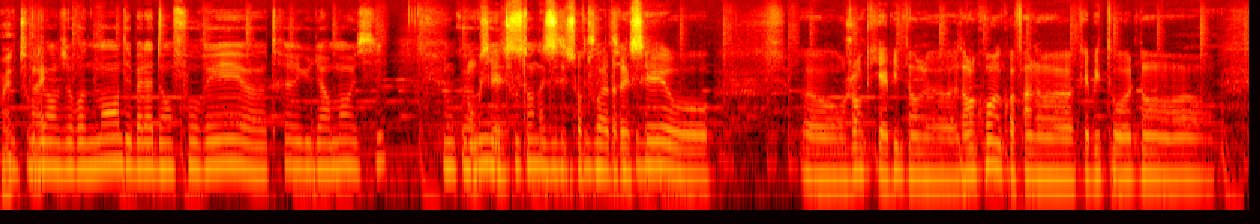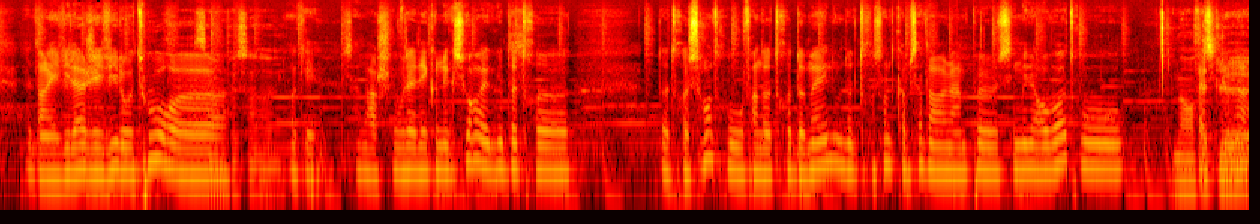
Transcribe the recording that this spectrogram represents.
Ouais. autour Ouais. de l'environnement, des balades en forêt euh, très régulièrement aussi. Donc, euh, Donc oui, il y a c'est tout le temps c'est surtout adressé aux, aux gens qui habitent dans le, dans le coin, quoi. Enfin, euh, qui habitent au- dans, dans les villages et villes autour. euh, C'est un peu ça. ouais. Ok, ça marche. Vous avez des connexions avec d'autres euh, d'autres centres ou enfin d'autres domaines ou d'autres centres comme ça dans un peu similaires au vôtre ou Mais en fait, le, hein.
